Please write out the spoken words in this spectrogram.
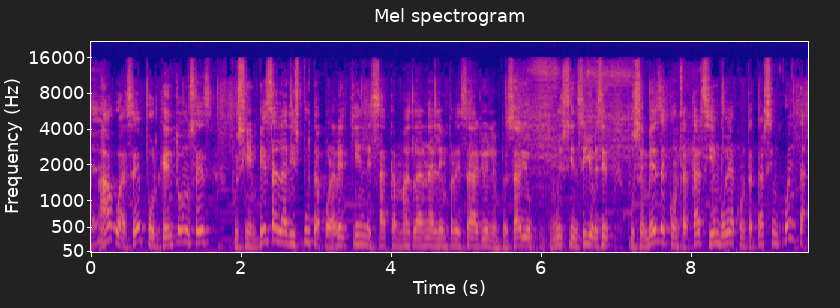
¿eh? Aguas, ¿eh? Porque entonces, pues si empieza la disputa por a ver quién le saca más lana al empresario, el empresario, pues muy sencillo, va a decir, pues en vez de contratar 100, voy a contratar 50.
